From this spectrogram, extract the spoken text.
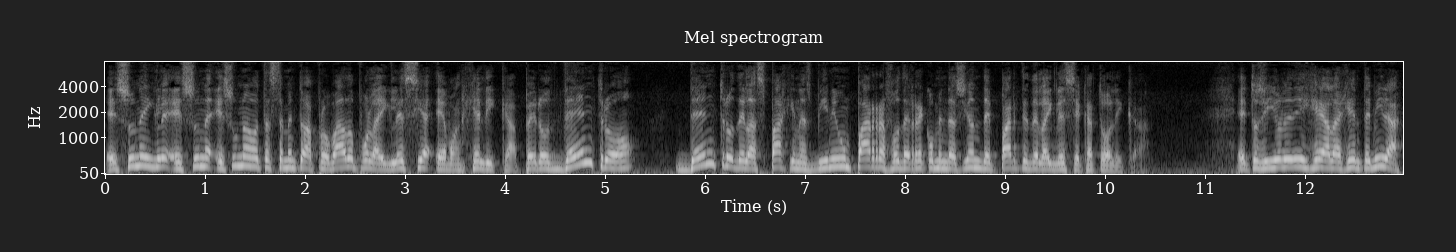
es una es es un Nuevo Testamento aprobado por la Iglesia evangélica, pero dentro dentro de las páginas viene un párrafo de recomendación de parte de la Iglesia Católica. Entonces yo le dije a la gente, mira,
